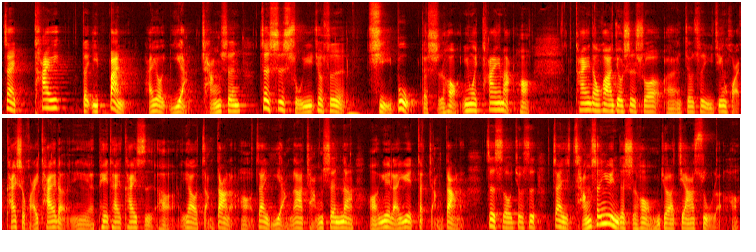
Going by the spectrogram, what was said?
在胎的一半还有养长生，这是属于就是起步的时候，因为胎嘛哈。胎的话，就是说，呃，就是已经怀开始怀胎了，也胚胎开始啊要长大了啊，在养啊长生啊，啊越来越大长大了。这时候就是在长生运的时候，我们就要加速了哈。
